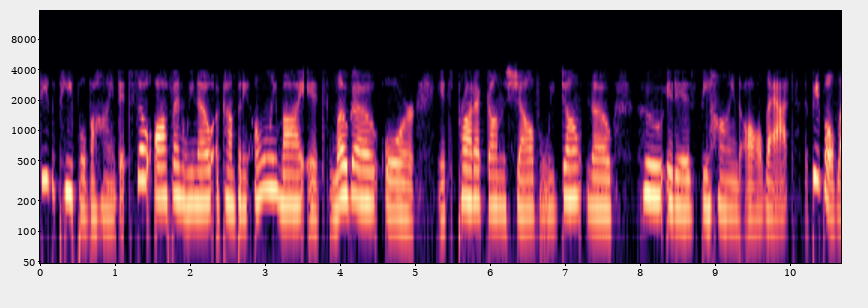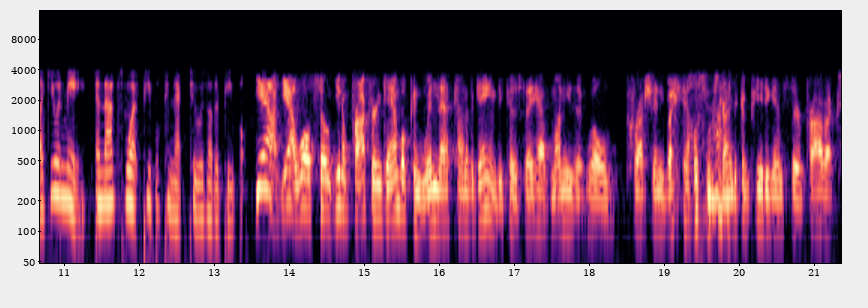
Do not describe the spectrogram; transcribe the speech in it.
see the people behind it. So often we know a company only by its logo or its product on the shelf, and we don't know who it is behind all that. The people like you and me, and that's what people connect to as other people. Yeah, yeah. Well, so you know, Procter and Gamble can win that kind of a game because they have money that will crush anybody else who's right. trying to compete against their products.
